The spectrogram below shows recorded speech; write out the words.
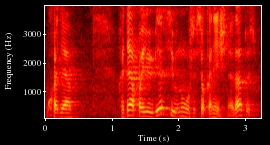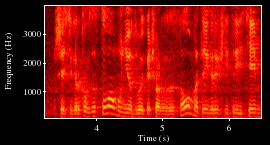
уходя. Хотя по ее версии, ну, уже все конечное, да, то есть 6 игроков за столом, у нее двойка черных за столом, это игроки 3 и 7,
